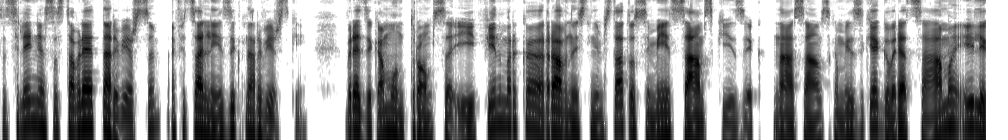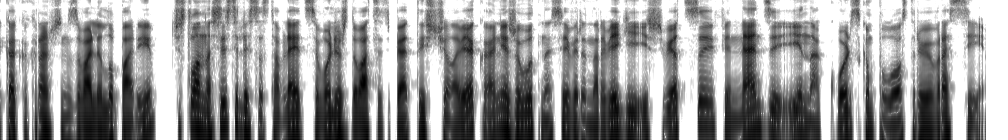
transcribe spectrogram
населения составляет норвежцы, официальный язык норвежский. В ряде коммун Тромса и Финмарка равный с ним статус имеет саамский язык. На саамском языке говорят саамы или, как их раньше называли, лопари. Число носителей составляет всего лишь 25 тысяч человек, они живут на севере Норвегии и Швеции, Финляндии и на Кольском полуострове в России.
